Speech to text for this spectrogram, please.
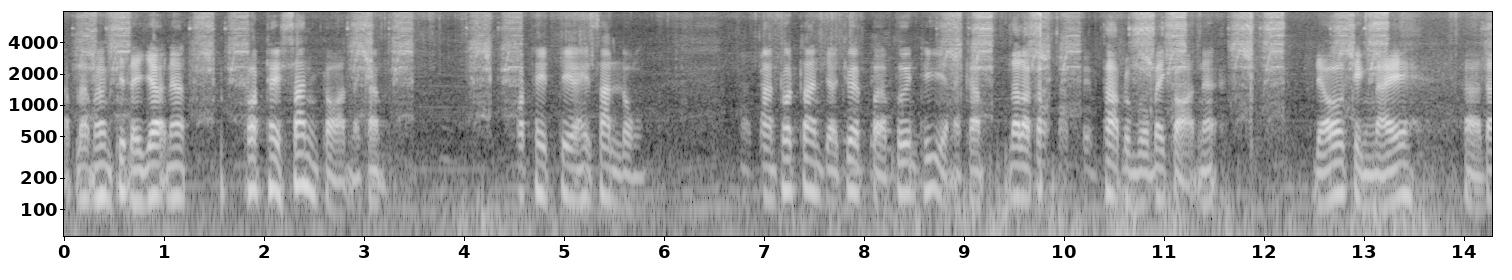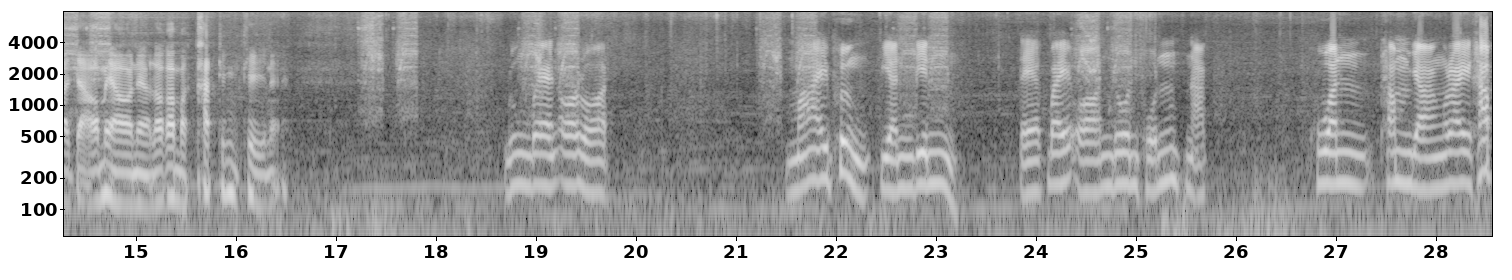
ครับแล้วไม่ต้องคิดอะไรเยอะนะทดให้สั้นก่อนนะครับทดให้เตี้ยให้สั้นลง การทดสั้นจะช่วยเปิดพื้นที่นะครับ แล้วเราก็ตัดเป็นภาพรวมๆไปก่อนนะ เดี๋ยวกิ่งไหนอาถ้าจะเอาไม่เอาเนี่ย เราก็มาคัดทิ้งทีนะลุงแบนออรอด ไม้พึ่งเปลี่ยนดิน แตกใบอ่อนโดนฝนหนัก ควรทำอย่างไรครับ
